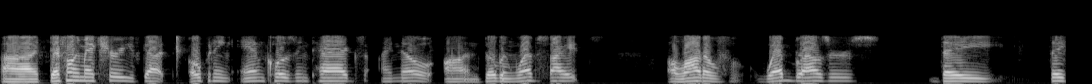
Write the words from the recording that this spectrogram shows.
uh, definitely make sure you've got opening and closing tags. I know on building websites, a lot of web browsers they they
